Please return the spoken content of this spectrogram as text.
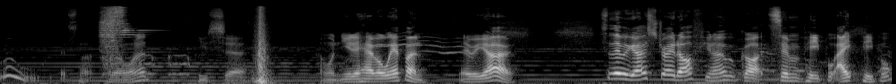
Woo, that's not what I wanted. You, sir. I want you to have a weapon. There we go. So there we go, straight off, you know, we've got seven people, eight people.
